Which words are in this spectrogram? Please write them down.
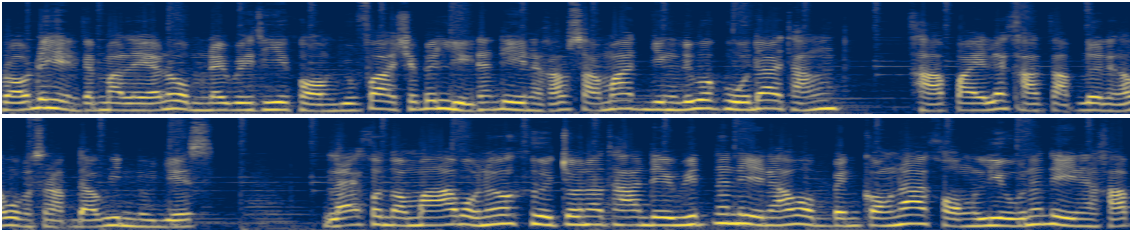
เราได้เห็นกันมาแล้วนะผมในเวทีของยูฟาแชมเปี้ยนลีกนั่นเองนะครับสามารถยิงลิเวอร์พูลได้ทั้งขาไปและขากลับเลยนะครับผมสำหรับดาวินนูเยส และคนต่อมาผมนั่นก็คือโจนาธานเดวิดนั่นเองนะครับผมเป็นกองหน้าของลิวนั่นเองนะครับ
